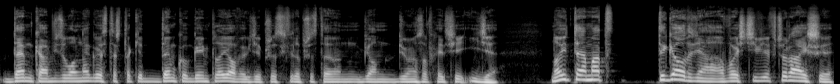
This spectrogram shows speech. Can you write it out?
demka wizualnego jest też takie demko gameplayowe, gdzie przez chwilę przez ten Beyond Durance of Hate się idzie. No i temat tygodnia, a właściwie wczorajszy.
